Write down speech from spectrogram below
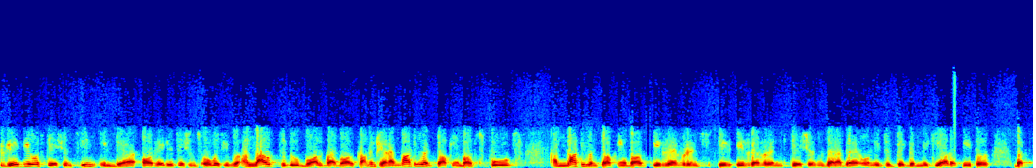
radio stations in India or radio stations overseas were allowed to do ball by ball commentary. And I'm not even talking about spoofs. I'm not even talking about irreverent, irreverent stations that are there only to take the mickey out of people, but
